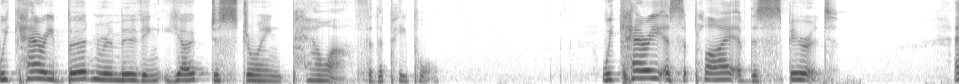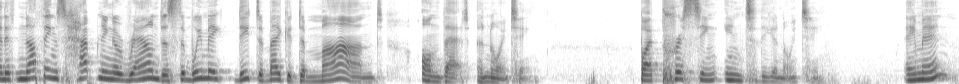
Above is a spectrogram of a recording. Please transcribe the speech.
We carry burden removing, yoke destroying power for the people. We carry a supply of the Spirit. And if nothing's happening around us, then we need to make a demand on that anointing by pressing into the anointing. Amen?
